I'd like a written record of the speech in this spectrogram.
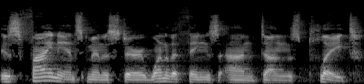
As finance minister, one of the things on Deng's plate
